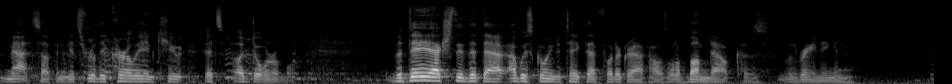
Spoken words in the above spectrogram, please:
mats up and gets really curly and cute. It's adorable. The day actually that, that I was going to take that photograph, I was a little bummed out because it was raining and I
